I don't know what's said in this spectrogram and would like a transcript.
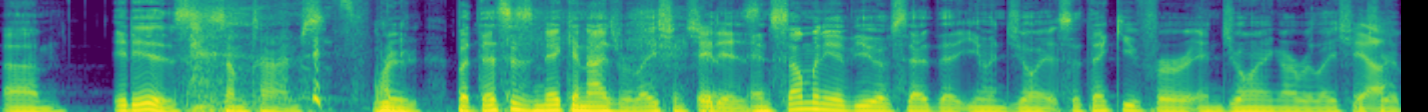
um, it is sometimes rude. But this is Nick and I's relationship. It is. and so many of you have said that you enjoy it. So thank you for enjoying our relationship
